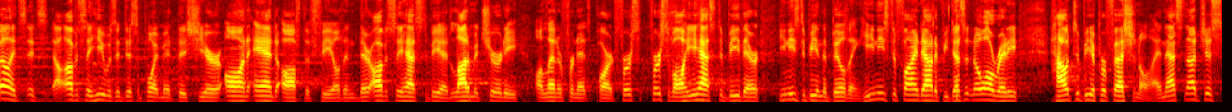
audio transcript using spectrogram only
Well, it's, it's obviously he was a disappointment this year on and off the field, and there obviously has to be a lot of maturity on Leonard Fournette's part. First, first of all, he has to be there. He needs to be in the building. He needs to find out, if he doesn't know already, how to be a professional. And that's not just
